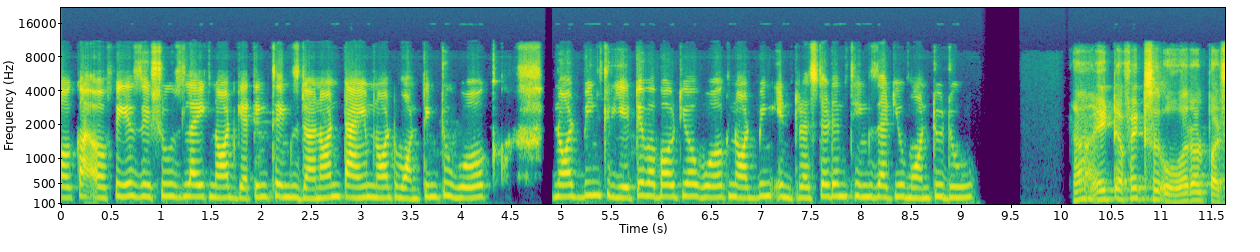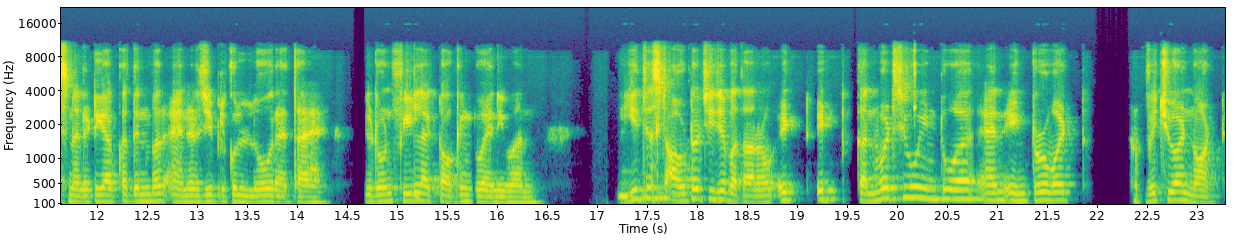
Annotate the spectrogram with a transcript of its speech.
uh, uh, faced issues like not getting things done on time, not wanting to work, not being creative about your work, not being interested in things that you want to do. हाँ इट अफेक्ट्स ओवरऑल पर्सनालिटी आपका दिन भर एनर्जी बिल्कुल लो रहता है you don't feel like talking to anyone ये जस्ट Mhm. आउटर चीज़ें बता रहा हूँ it it converts you into an introvert which you are not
